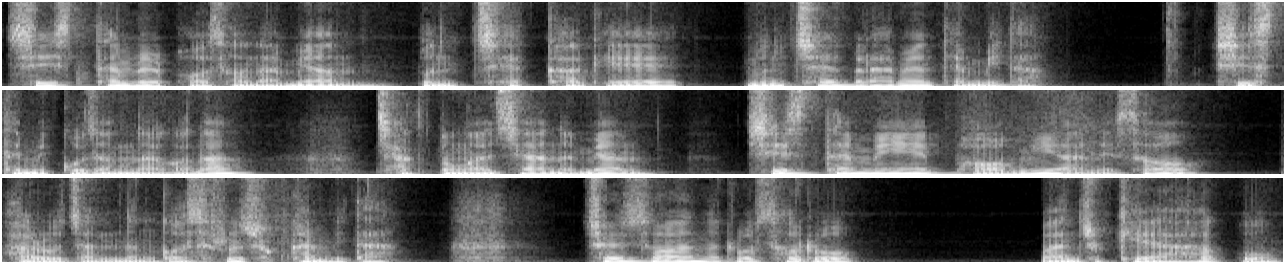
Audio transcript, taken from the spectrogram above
시스템을 벗어나면 문책하게 문책을 하면 됩니다. 시스템이 고장나거나 작동하지 않으면 시스템의 범위 안에서 바로잡는 것으로 족합니다. 최소한으로 서로 만족해야 하고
